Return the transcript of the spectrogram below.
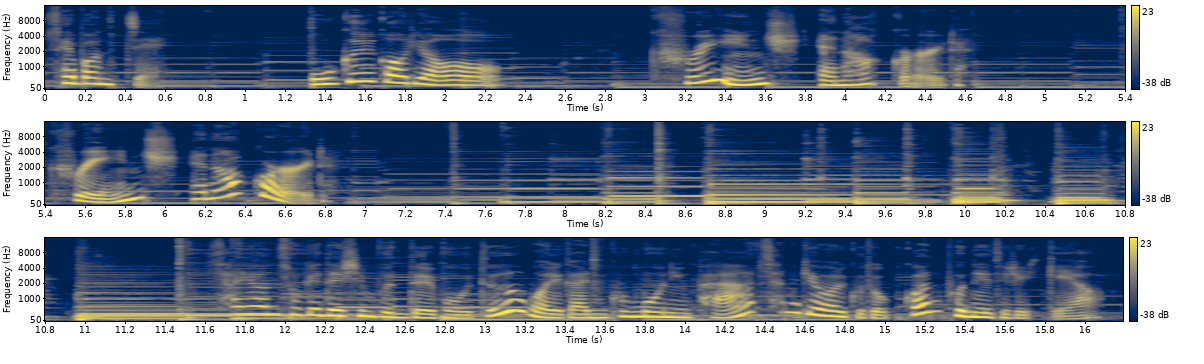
세 번째, 오글거려. Cringe and awkward. Cringe and awkward. 소개되신 분들 모두 월간 굿모닝 팝 3개월 구독권 보내드릴게요.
